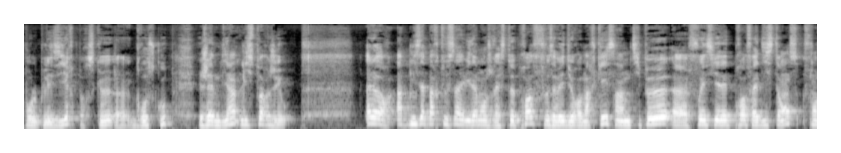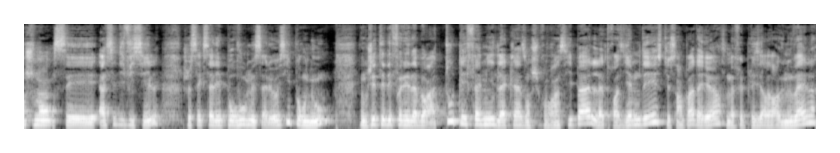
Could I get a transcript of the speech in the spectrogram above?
pour le plaisir, parce que grosse coupe, j'aime bien l'histoire géo. Alors, mis à part tout ça, évidemment, je reste prof. Vous avez dû remarquer ça un petit peu. Euh, faut essayer d'être prof à distance. Franchement, c'est assez difficile. Je sais que ça l'est pour vous, mais ça l'est aussi pour nous. Donc, j'ai téléphoné d'abord à toutes les familles de la classe dont je suis principal, la troisième D. C'était sympa d'ailleurs. Ça m'a fait plaisir d'avoir des nouvelles.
